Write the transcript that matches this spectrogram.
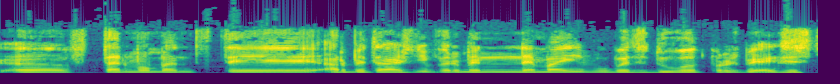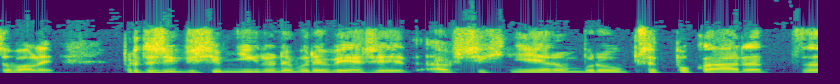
uh, v ten moment ty arbitrážní firmy nemají vůbec důvod, proč by existovaly. Protože když jim nikdo nebude věřit a všichni jenom budou předpokládat, uh,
